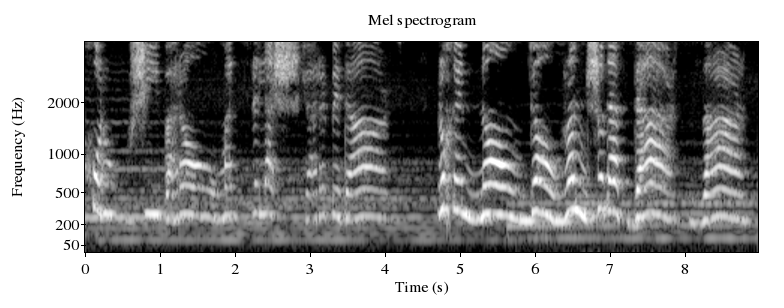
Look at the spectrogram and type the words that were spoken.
خروشی برآمد ز لشکر به درد. رخ نامداران شد از درد زرد.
